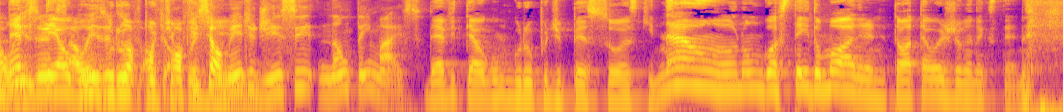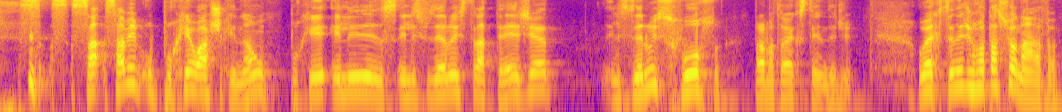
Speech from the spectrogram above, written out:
deve Wizards, ter algum Wizards grupo, of- tipo, oficialmente de- disse não tem mais. Deve ter algum grupo de pessoas que, não, eu não gostei do Modern, então até hoje jogando extended. S- sabe o porquê eu acho que não? Porque eles, eles fizeram uma estratégia, eles fizeram um esforço pra matar o Extended. O Extended rotacionava.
